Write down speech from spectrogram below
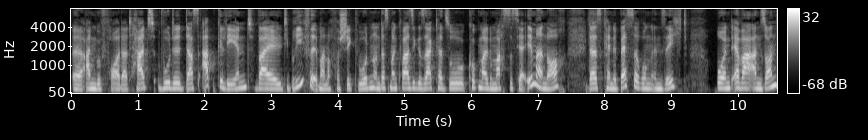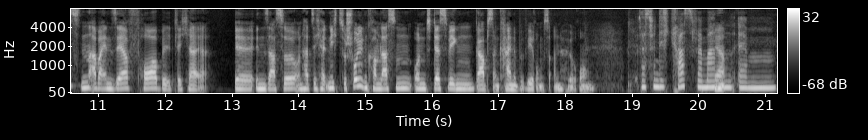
äh, angefordert hat, wurde das abgelehnt, weil die Briefe immer noch verschickt wurden und dass man quasi gesagt hat, so guck mal, du machst es ja immer noch, da ist keine Besserung in Sicht. Und er war ansonsten aber ein sehr vorbildlicher äh, Insasse und hat sich halt nicht zu Schulden kommen lassen und deswegen gab es dann keine Bewährungsanhörung. Das finde ich krass, wenn man Ja. ähm,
